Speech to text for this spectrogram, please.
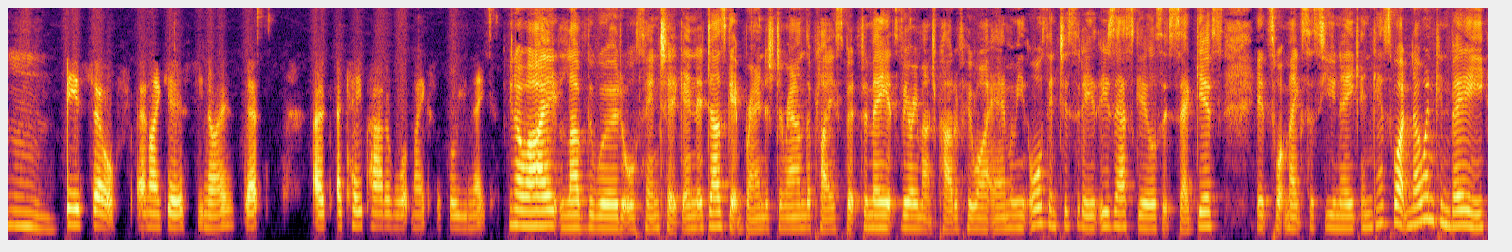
Mm. Be yourself, and I guess you know that's a, a key part of what makes us all unique. You know, I love the word authentic and it does get brandished around the place, but for me, it's very much part of who I am. I mean, authenticity is our skills, it's our gifts, it's what makes us unique. And guess what? No one can be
